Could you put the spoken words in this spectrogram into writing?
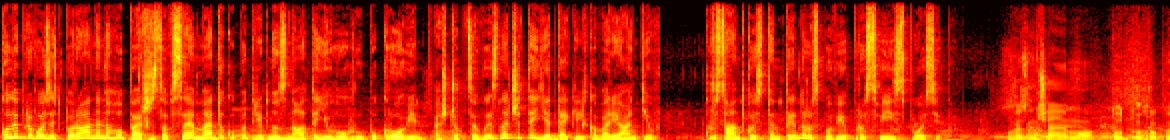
Коли привозять пораненого, перш за все медику потрібно знати його групу крові. А щоб це визначити, є декілька варіантів. Курсант Костянтин розповів про свій спосіб. Визначаємо тут групи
